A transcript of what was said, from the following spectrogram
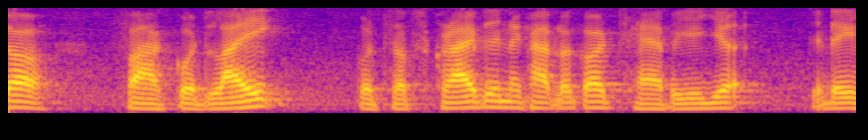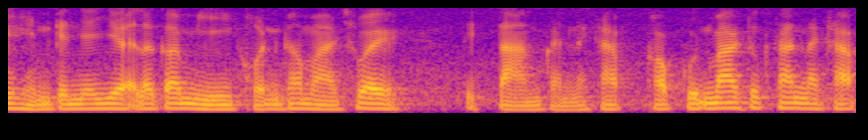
ก็ฝากกดไลค์กด subscribe ด้วยนะครับ แล้วก็แชร์ไปเยอะๆ จะได้เห็นกันเยอะๆ แล้วก็มีคนเข้ามาช่วยติดตามกันนะครับ ขอบคุณมากทุกท่านนะครับ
